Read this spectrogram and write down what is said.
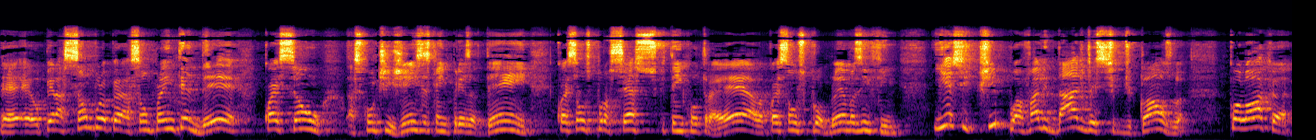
é, é, operação por operação, para entender quais são as contingências que a empresa tem, quais são os processos que tem contra ela, quais são os problemas, enfim. E esse tipo, a validade desse tipo de cláusula, coloca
